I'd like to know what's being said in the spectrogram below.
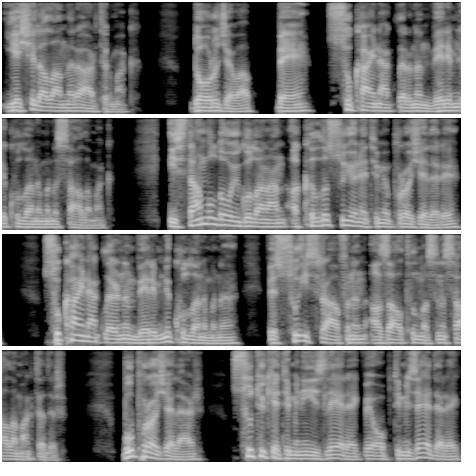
Yeşil alanları artırmak. Doğru cevap B. Su kaynaklarının verimli kullanımını sağlamak. İstanbul'da uygulanan akıllı su yönetimi projeleri, su kaynaklarının verimli kullanımını ve su israfının azaltılmasını sağlamaktadır. Bu projeler, su tüketimini izleyerek ve optimize ederek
